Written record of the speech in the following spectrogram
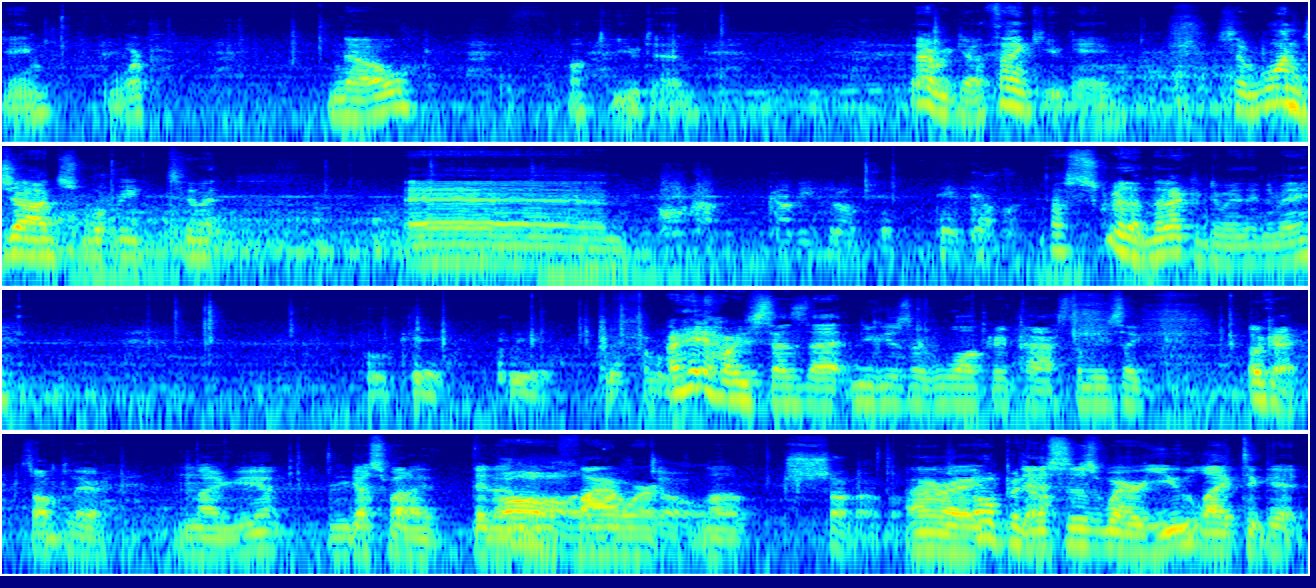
Game. Warp. No. Fuck you, then. There we go. Thank you, game. So one job, just warp me to it. And... Oh, screw them. They're not gonna do anything to me. Okay, clear. I hate how he says that, and you can just like walk right past him. He's like, okay, it's all clear. I'm like, yeah. And guess what? I did a Oh, little firework. don't. Love. Of a... All right. Open this up. is where you like to get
